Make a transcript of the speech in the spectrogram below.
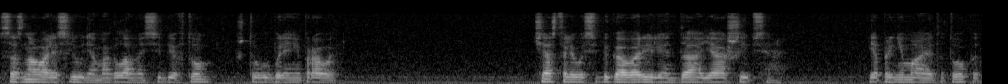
сознавались людям, а главное себе в том, что вы были неправы? Часто ли вы себе говорили, да, я ошибся, я принимаю этот опыт,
